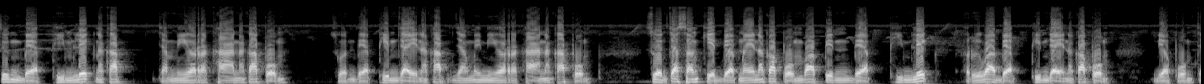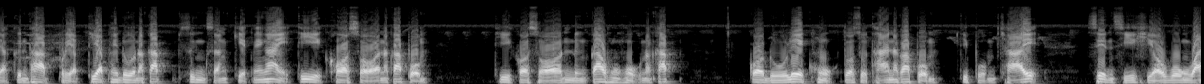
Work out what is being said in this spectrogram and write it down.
ซึ่งแบบพิมพ์เล็กนะครับ จะมีราคานะครับ ผม ส่วนแบบพิมพ์ใหญ่นะครับ ยังไม่มีราคานะครับผม ส่วนจะสังเกตแบบไหนนะครับ ผมว่าเป็นแบบพิมพ์เล็ก หรือว่าแบบพิมพ์ใหญ่นะครับผมเดี๋ยวผมจะขึ้นภาพเปรียบเทียบให้ดูนะครับ ซึ่งสังเกตง่ายๆที่คศนะครับผม ที่คศ1966 นะครับ ก็ดูเลข 6 ตัวสุดท้ายนะครับผม ที่ผมใช้เส้นสีเขียววงไว้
